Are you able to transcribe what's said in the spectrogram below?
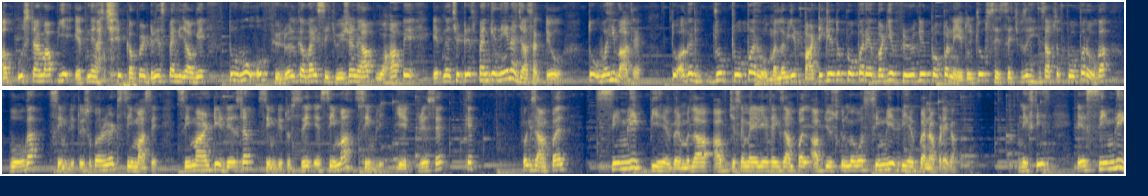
अब उस टाइम आप ये इतने अच्छे कपड़े ड्रेस पहन के जाओगे तो वो फ्यूनरल का भाई सिचुएशन है। आप वहाँ पे इतने अच्छे ड्रेस पहन के नहीं ना जा सकते हो। तो वही बात है। तो अगर जो प्रॉपर हो मतलब ये पार्टी के लिए तो प्रॉपर है बट ये फ्यूनरल के लिए प्रॉपर नहीं है। तो जो सिचुएशन के हिसाब से प्रॉपर होगा, वो होगा सिमली तो इसको रेट सीमा से। Seema aunty dressed up simply तो सीमा सिमली ये ड्रेस है okay for example seemly behaviour मतलब अब जैसे मैंने लिया था एग्ज़ाम्पल अब जो स्कूल में वो सिमली बिहेव करना पड़ेगा। Next is a simply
